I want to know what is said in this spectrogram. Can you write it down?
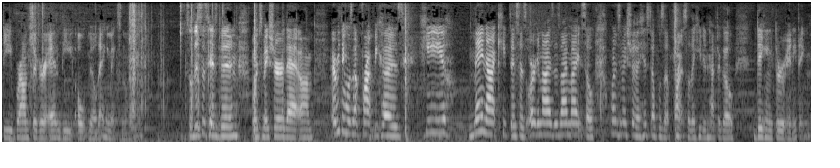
the brown sugar and the oatmeal that he makes in the morning so this is his bin i wanted to make sure that um, everything was up front because he may not keep this as organized as i might so wanted to make sure that his stuff was up front so that he didn't have to go digging through anything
